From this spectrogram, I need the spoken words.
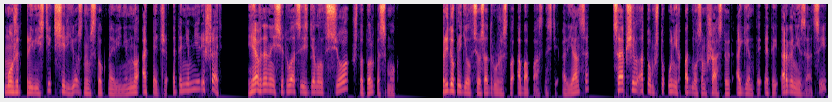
может привести к серьезным столкновениям. Но, опять же, это не мне решать. Я в данной ситуации сделал все, что только смог предупредил все Содружество об опасности Альянса, сообщил о том, что у них под носом шастают агенты этой организации,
